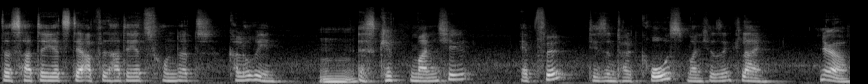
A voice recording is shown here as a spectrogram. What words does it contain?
das hatte jetzt, der Apfel hatte jetzt 100 Kalorien. Es gibt manche Äpfel, die sind halt groß, manche sind klein. Ja.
